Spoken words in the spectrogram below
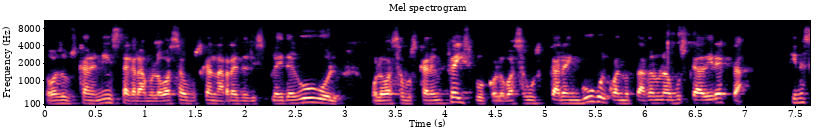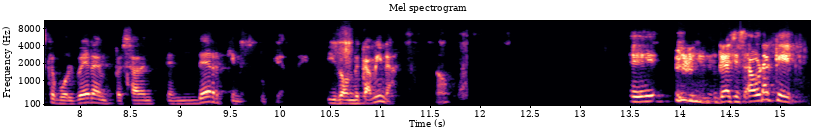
Lo vas a buscar en Instagram, o lo vas a buscar en la red de display de Google, o lo vas a buscar en Facebook, o lo vas a buscar en Google cuando te hagan una búsqueda directa. Tienes que volver a empezar a entender quién es tu cliente y dónde camina, ¿no? Eh, gracias. Ahora que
